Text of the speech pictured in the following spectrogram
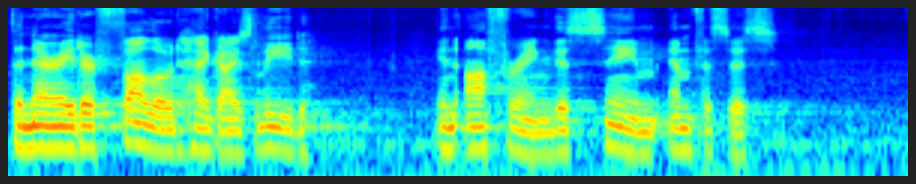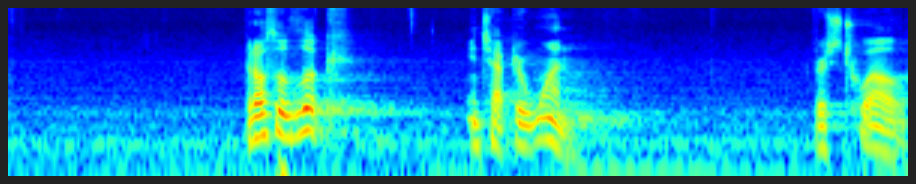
the narrator followed Haggai's lead in offering this same emphasis. But also look in chapter 1, verse 12,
